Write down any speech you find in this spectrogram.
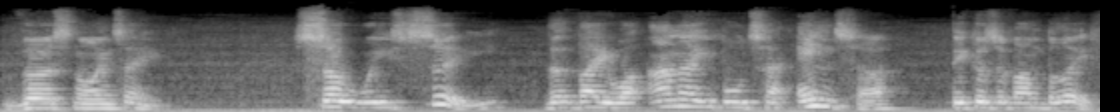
Verse 19. So we see that they were unable to enter because of unbelief.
